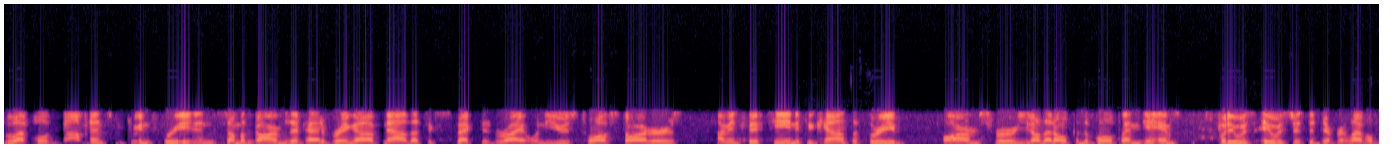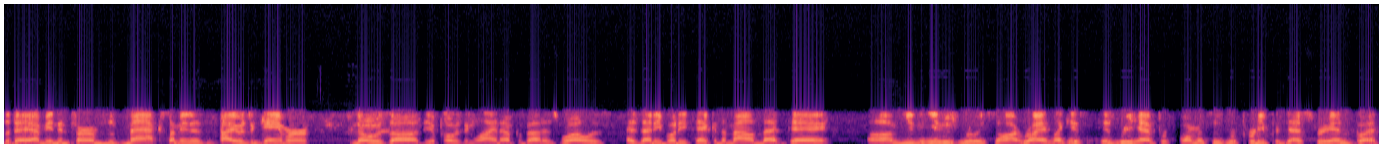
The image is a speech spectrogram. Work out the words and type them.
level of dominance between Fried and some of the arms they've had to bring up. Now that's expected, right? When you use 12 starters, I mean 15 if you count the three arms for you know that opened the bullpen games. But it was it was just a different level today. I mean, in terms of Max, I mean, the guy who's a gamer knows uh, the opposing lineup about as well as as anybody taking the mound that day. Um, you you just really saw it, right? Like his his rehab performances were pretty pedestrian, but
